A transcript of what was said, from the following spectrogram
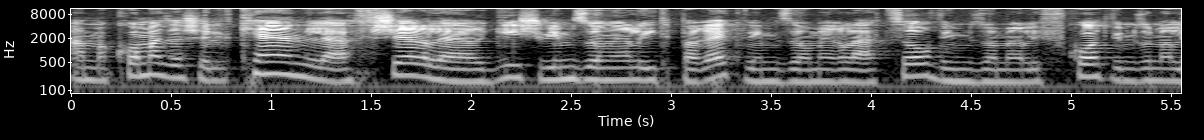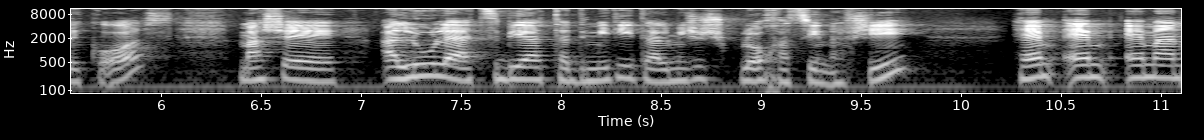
המקום הזה של כן לאפשר להרגיש, ואם זה אומר להתפרק, ואם זה אומר לעצור, ואם זה אומר לבכות, ואם זה אומר לכעוס, מה שעלול להצביע תדמיתית על מישהו שהוא לא חצי נפשי, הם, הם, הם, הם,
